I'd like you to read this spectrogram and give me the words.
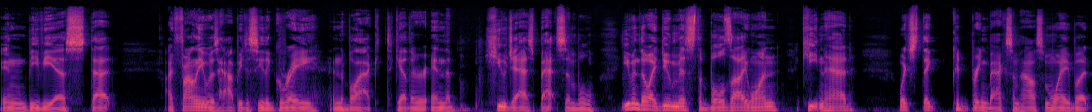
in BVS. That I finally was happy to see the gray and the black together and the huge ass bat symbol. Even though I do miss the bullseye one Keaton had, which they could bring back somehow, some way. But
